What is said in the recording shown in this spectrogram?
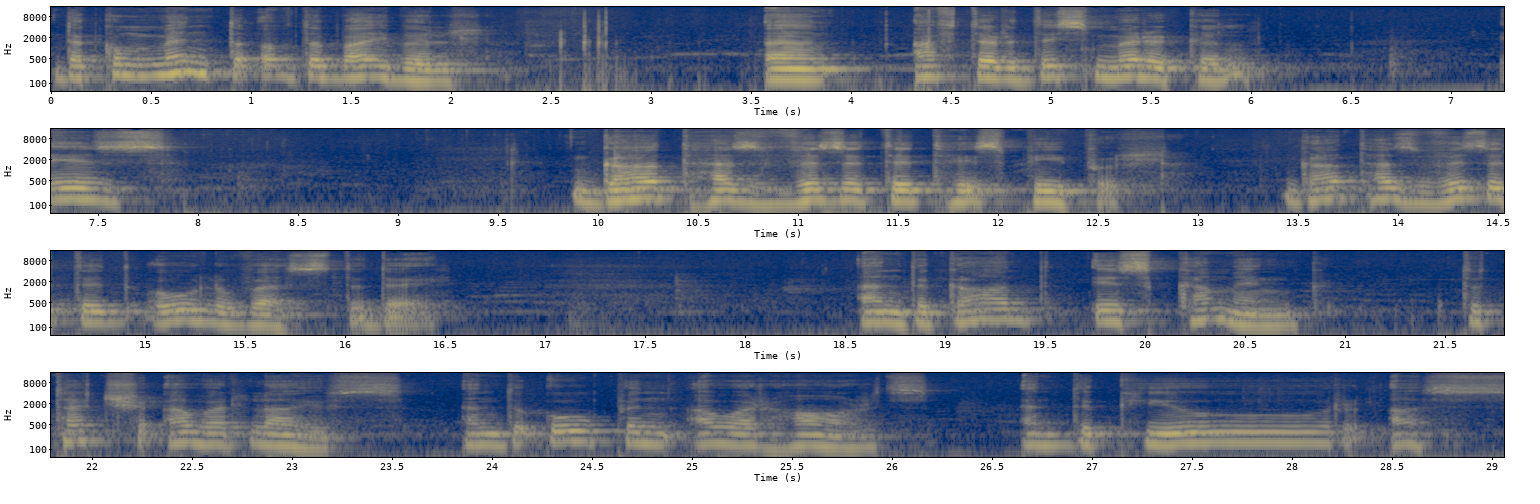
The comment of the Bible uh, after this miracle is God has visited his people. God has visited all of us today. And God is coming to touch our lives and open our hearts and cure us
